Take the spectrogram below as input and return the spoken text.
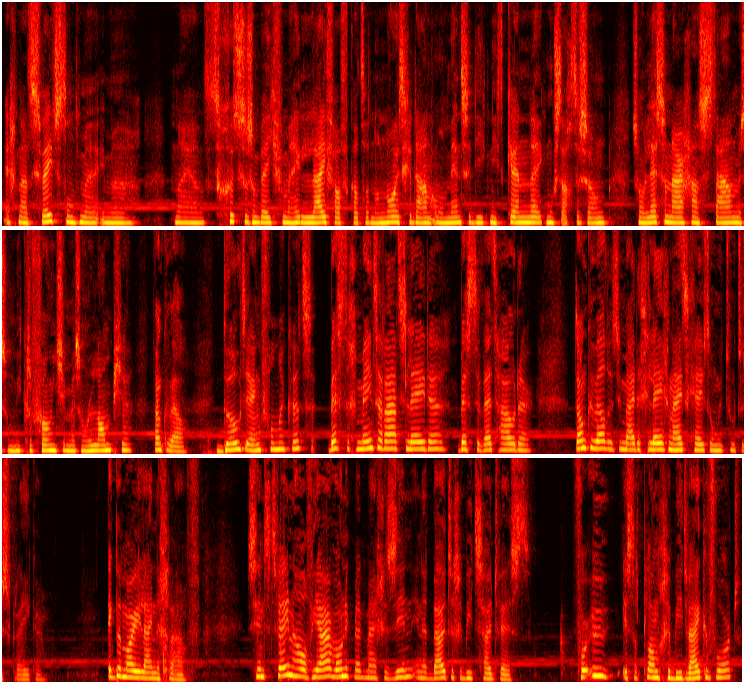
Echt, nou, het zweet stond me in mijn... Nou ja, het gutste zo'n beetje van mijn hele lijf af. Ik had dat nog nooit gedaan. Allemaal mensen die ik niet kende. Ik moest achter zo'n zo'n lessenaar gaan staan met zo'n microfoontje, met zo'n lampje. Dank u wel. Doodeng vond ik het. Beste gemeenteraadsleden, beste wethouder. Dank u wel dat u mij de gelegenheid geeft om u toe te spreken. Ik ben Marjolein de Graaf. Sinds 2,5 jaar woon ik met mijn gezin in het buitengebied Zuidwest. Voor u is dat plangebied Wijkenvoort.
